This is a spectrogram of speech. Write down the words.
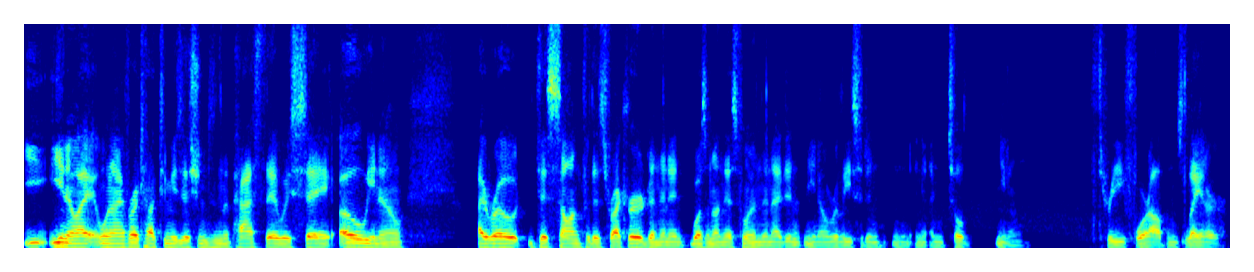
you, you know, I whenever I talk to musicians in the past, they always say, "Oh, you know, I wrote this song for this record, and then it wasn't on this one, and then I didn't, you know, release it in, in, in- until you know, three, four albums later."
